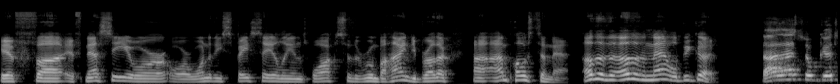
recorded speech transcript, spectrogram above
if uh, if Nessie or or one of these space aliens walks through the room behind you, brother, uh, I'm posting that. Other than other than that, we'll be good. Uh, that's all good.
